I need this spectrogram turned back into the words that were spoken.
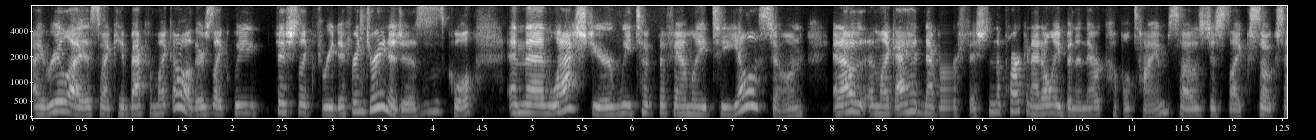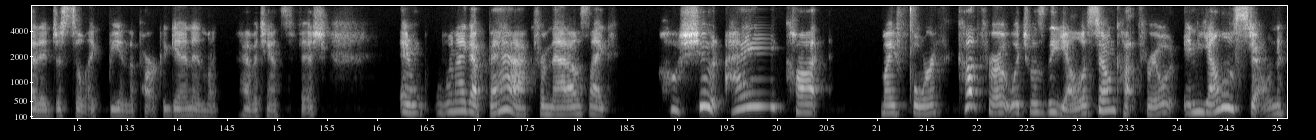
I realized so I came back. I'm like, oh, there's like we fished like three different drainages. This is cool. And then last year we took the family to Yellowstone, and I was and like I had never fished in the park, and I'd only been in there a couple times, so I was just like so excited just to like be in the park again and like have a chance to fish. And when I got back from that, I was like, oh shoot, I caught my fourth cutthroat, which was the Yellowstone cutthroat in Yellowstone.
